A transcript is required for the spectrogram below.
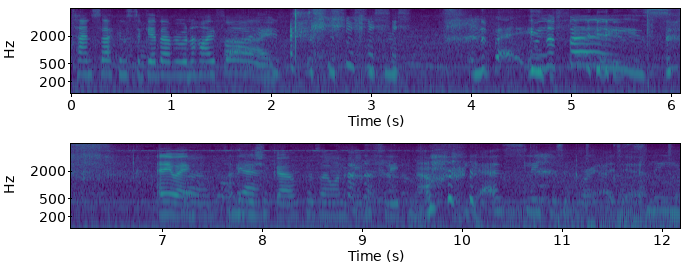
Ten seconds to give everyone a high five. in the face, In the face. anyway, Well, I think yeah. we should go because I want to go to sleep now. yeah, sleep is a great idea. sleep.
